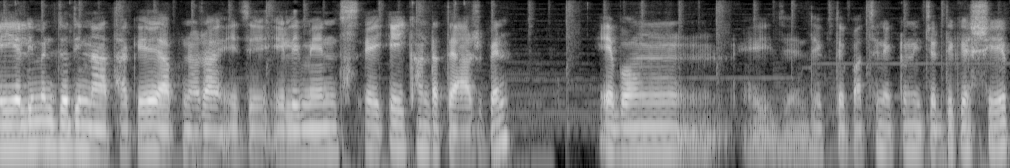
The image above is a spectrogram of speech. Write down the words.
এই এলিমেন্ট যদি না থাকে, আপনারা এই যে এলিমেন্টস এই এইখানটাতে আসবেন এবং এই যে দেখতে পাচ্ছেন একটু নিচের দিকে শেপ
